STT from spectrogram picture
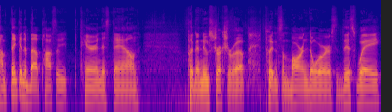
I'm thinking about possibly tearing this down, putting a new structure up, putting some barn doors this way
